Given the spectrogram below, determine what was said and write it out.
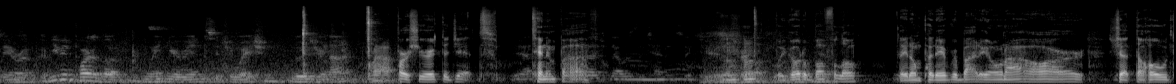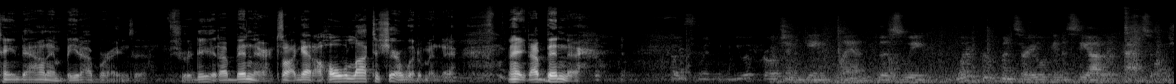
to interrupt. Have you been part of a win you're in situation, lose you're not? Uh, first year at the Jets, ten and five. That- That was the ten and six years. Fair enough. We go to Buffalo. They don't put everybody on IR, shut the whole team down, and beat our brains in. Sure did. I've been there, so I got a whole lot to share with them in there. Hey, I've been there. Coach, when you approach and game plan this week, what improvements are you looking to see out of the pass rush?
